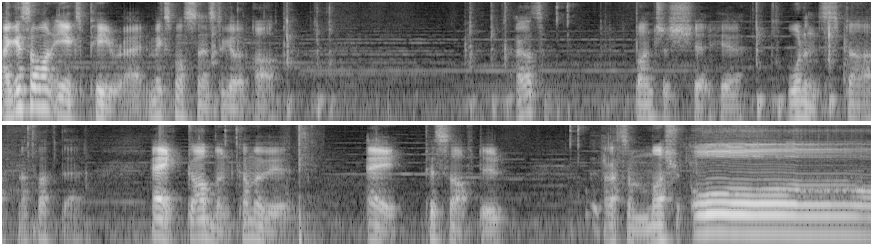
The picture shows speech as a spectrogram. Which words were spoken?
I guess I want EXP, right? It makes more sense to go up. I got some bunch of shit here. Wooden stuff. Now fuck that. Hey, Goblin, come over here. Hey, piss off, dude. I got some mushroom. Oh,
